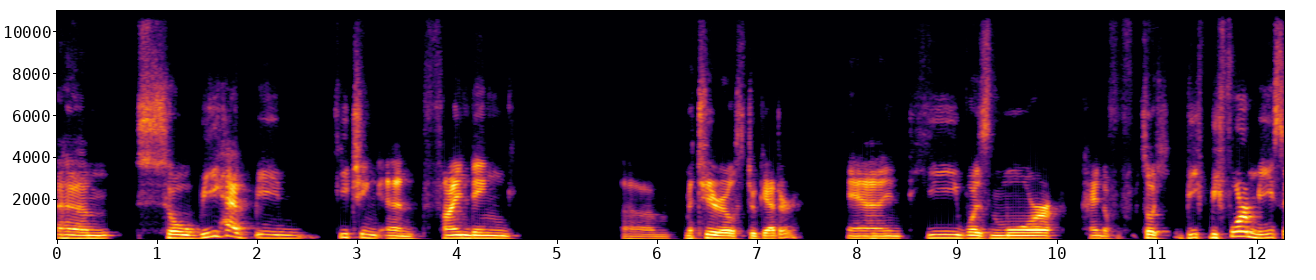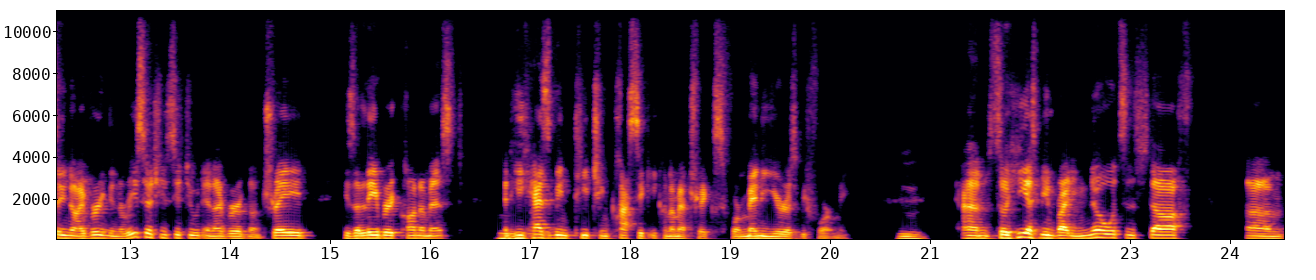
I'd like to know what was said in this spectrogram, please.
Um, so we have been teaching and finding um, materials together and he was more kind of so be, before me so you know i worked in a research institute and i worked on trade he's a labor economist mm. and he mm. has been teaching classic econometrics for many years before me mm. and so he has been writing notes and stuff um,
